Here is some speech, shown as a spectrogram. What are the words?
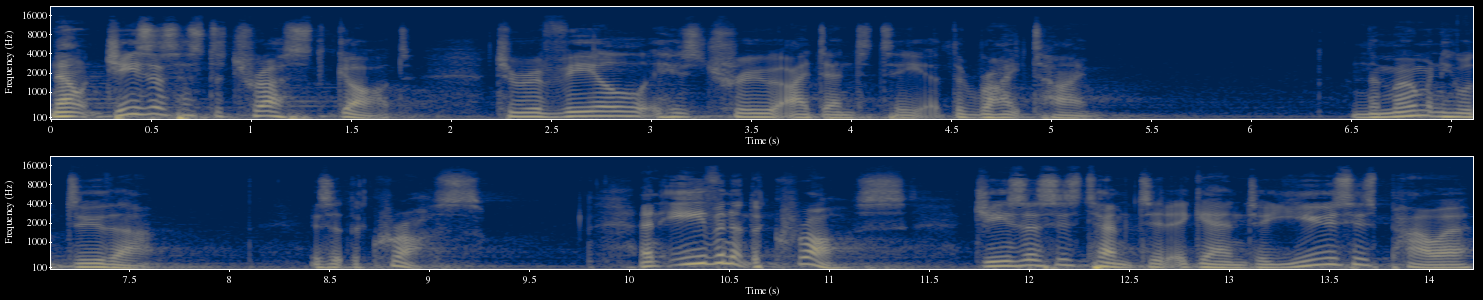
Now, Jesus has to trust God to reveal his true identity at the right time. And the moment he will do that is at the cross. And even at the cross, Jesus is tempted again to use his power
